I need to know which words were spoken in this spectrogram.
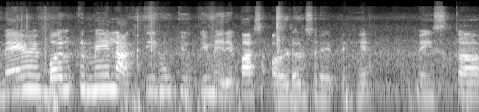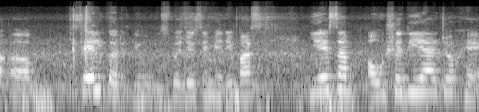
मैं बल्क में लाती हूँ क्योंकि मेरे पास ऑर्डर्स रहते हैं। मैं इसका सेल करती हूँ। इस वजह से मेरे पास ये सब औषधियाँ जो है,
